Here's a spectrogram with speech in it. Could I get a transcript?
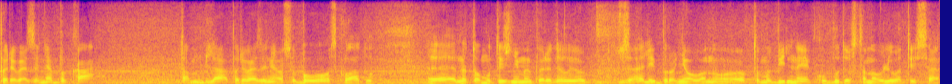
перевезення БК. Там для перевезення особового складу. Е, На тому тижні ми передали взагалі броньовану автомобіль, на яку буде встановлюватися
